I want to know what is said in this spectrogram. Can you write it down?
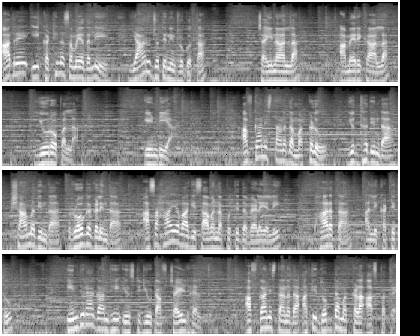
ಆದರೆ ಈ ಕಠಿಣ ಸಮಯದಲ್ಲಿ ಯಾರು ಜೊತೆ ನಿಂತರು ಗೊತ್ತಾ? ಚೈನಾ ಅಲ್ಲ, ಅಮೆರಿಕ ಅಲ್ಲ, ಯುರೋಪ್ ಅಲ್ಲ. ಇಂಡಿಯಾ. ಅಫ್ಘಾನಿಸ್ತಾನದ ಮಕ್ಕಳು ಯುದ್ಧದಿಂದ, ಕ್ಷಾಮದಿಂದ, ರೋಗಗಳಿಂದ ಅಸಹಾಯವಾಗಿ ಸಾವನ್ನಪ್ಪುತ್ತಿದ್ದ ವೇಳೆಯಲ್ಲಿ ಭಾರತ ಅಲ್ಲಿ ಕಟ್ಟಿತು. Indira Gandhi institute of child health ಅಫ್ಘಾನಿಸ್ತಾನದ ಅತಿ ದೊಡ್ಡ ಮಕ್ಕಳ ಆಸ್ಪತ್ರೆ.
